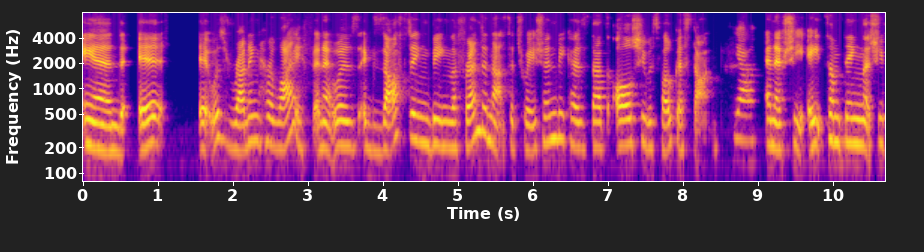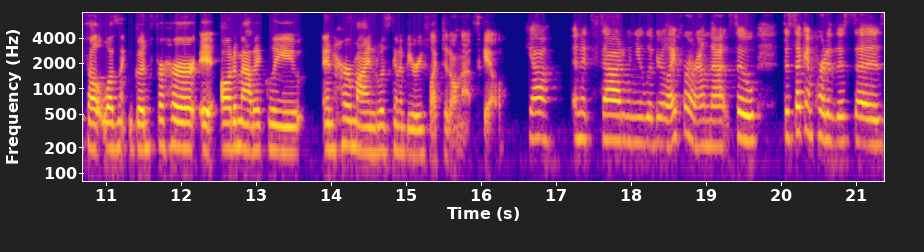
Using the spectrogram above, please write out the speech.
And it it was running her life and it was exhausting being the friend in that situation because that's all she was focused on. Yeah. And if she ate something that she felt wasn't good for her, it automatically in her mind was going to be reflected on that scale. Yeah. And it's sad when you live your life around that. So, the second part of this says,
